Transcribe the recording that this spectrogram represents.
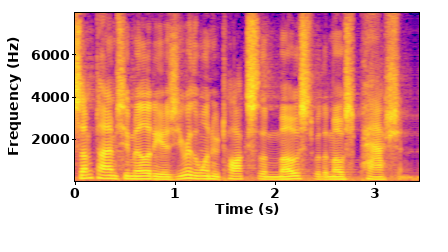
Sometimes humility is you're the one who talks the most with the most passion.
